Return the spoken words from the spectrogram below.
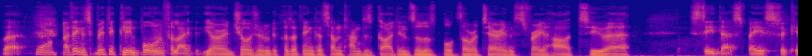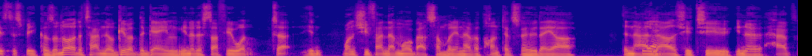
But Yeah. I think it's particularly important for like your own children because I think that sometimes as guardians or as authoritarians, it's very hard to uh, cede that space for kids to speak because a lot of the time they'll give up the game. You know, the stuff you want to. You, once you find out more about somebody and have a context for who they are, then that Yeah. allows you to you know have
